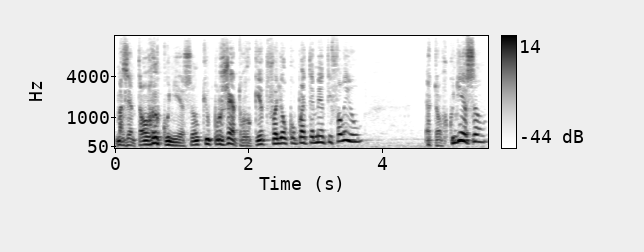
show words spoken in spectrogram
Mas então reconheçam que o projeto Roquete falhou completamente e faliu. Então reconheçam.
